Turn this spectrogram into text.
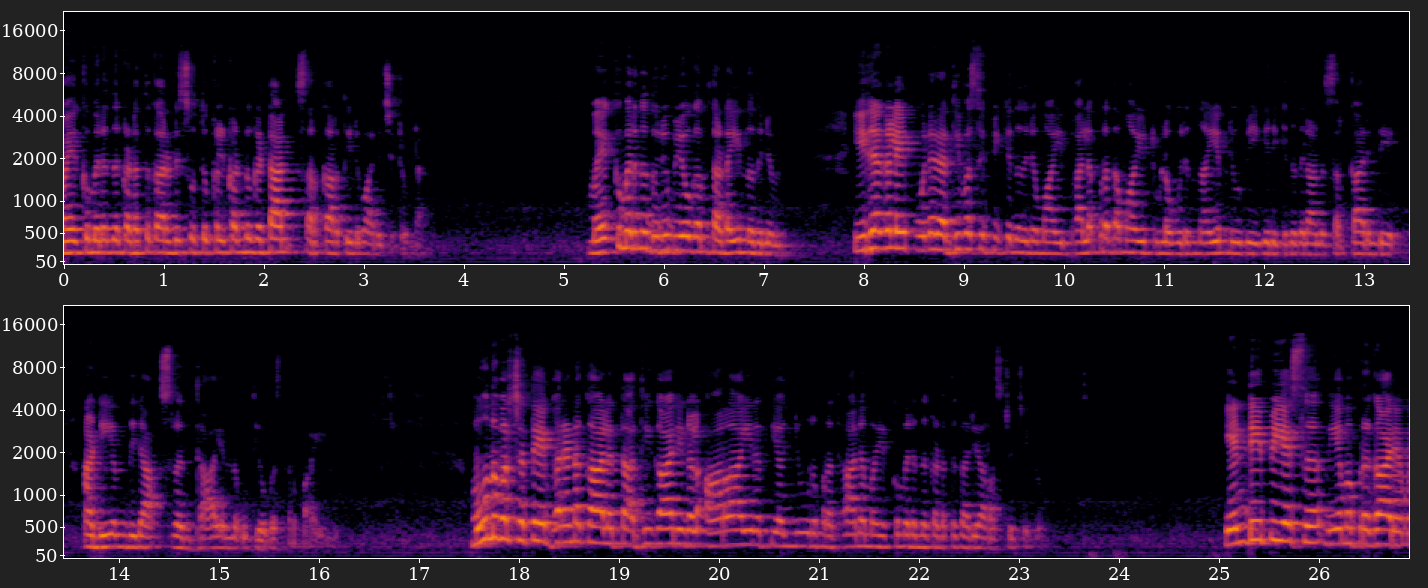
മയക്കുമരുന്ന് കടത്തുകാരുടെ സ്വത്തുക്കൾ കണ്ടുകെട്ടാൻ സർക്കാർ തീരുമാനിച്ചിട്ടുണ്ട്. മയക്കുമരുന്ന് ദുരുപയോഗം തടയുന്നതിനും ഇരകളെ പുനരധിവസിപ്പിക്കുന്നതിനുമായി ഫലപ്രദമായിട്ടുള്ള ഒരു നയം രൂപീകരിക്കുന്നതിലാണ് സർക്കാരിന്റെ അടിയന്തിര ശ്രദ്ധ എന്ന് ഉദ്യോഗസ്ഥർ പറയുന്നു. മൂന്ന് വർഷത്തെ ഭരണകാലത്ത് അധികാരികൾ ആറായിരത്തി അഞ്ഞൂറ് പ്രധാന മയക്കുമരുന്ന് കടത്തുകാരെ അറസ്റ്റ് ചെയ്തു. എൻ ഡി പി എസ് നിയമപ്രകാരം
